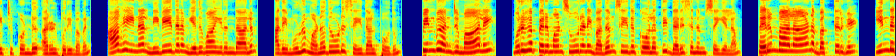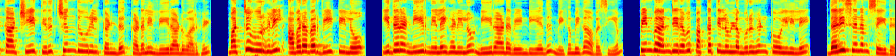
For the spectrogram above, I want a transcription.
ஏற்றுக்கொண்டு அருள் புரிபவன். ஆகையினால் நிவேதனம் எதுவாயிருந்தாலும் அதை முழு மனதோடு செய்தால் போதும். பின்பு அன்று மாலை முருகப்பெருமான் சூரனை வதம் செய்த கோலத்தை தரிசனம் செய்யலாம். பெரும்பாலான பக்தர்கள் இந்த காட்சியை திருச்செந்தூரில் கண்டு கடலில் நீராடுவார்கள். மற்ற ஊர்களில் அவரவர் வீட்டிலோ இதர நீர்நிலைகளிலோ நீராட வேண்டியது மிக மிக அவசியம். பின்பு அன்றிரவு பக்கத்திலுள்ள முருகன் கோயிலிலே தரிசனம் செய்து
